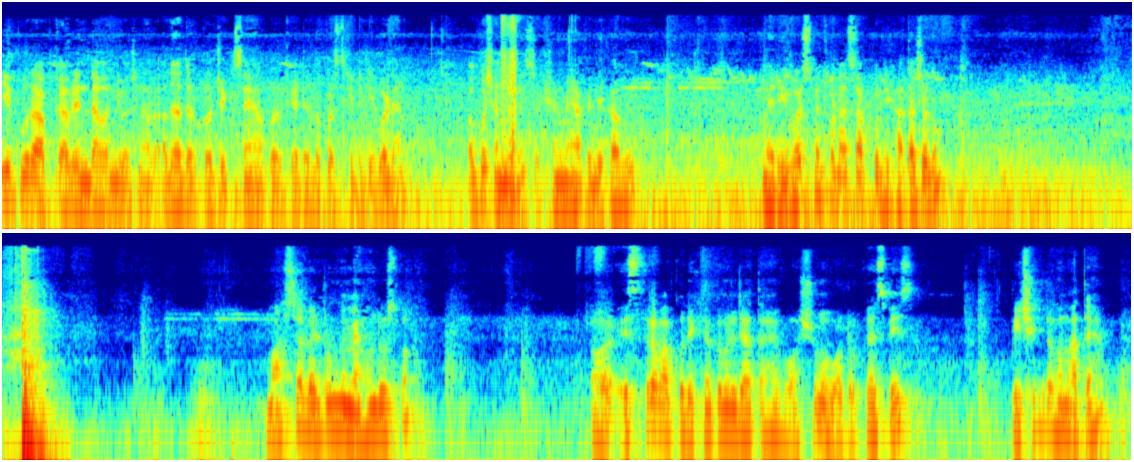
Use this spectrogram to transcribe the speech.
ये पूरा आपका वृंदावन योजना और अदर अदर प्रोजेक्ट्स हैं यहाँ पर के डेवलपर्स के डिलीवर्ड हैं। और कुछ अंडर कंस्ट्रक्शन में यहाँ पे देखा हुआ मैं रिवर्स में थोड़ा सा आपको दिखाता चलूँ। मास्टर बेडरूम में मैं हूँ दोस्तों। और इस तरफ़ आपको देखने को मिल जाता है वॉशरूम और वाटर का स्पेस पीछे की तरफ़ हम आते हैं।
